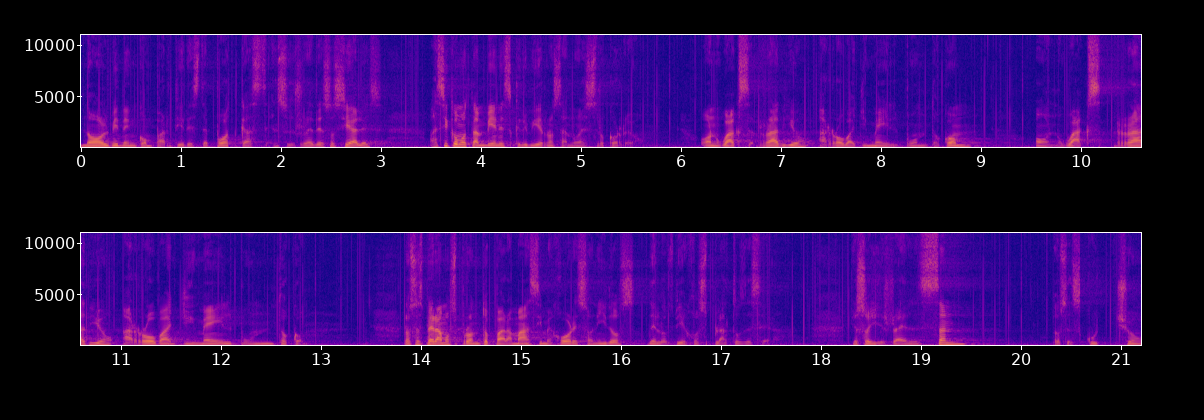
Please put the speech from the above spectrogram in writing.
No olviden compartir este podcast en sus redes sociales, así como también escribirnos a nuestro correo onwaxradio.gmail.com onwaxradio.gmail.com Los esperamos pronto para más y mejores sonidos de los viejos platos de cera. Yo soy Israel Sun. Los escucho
